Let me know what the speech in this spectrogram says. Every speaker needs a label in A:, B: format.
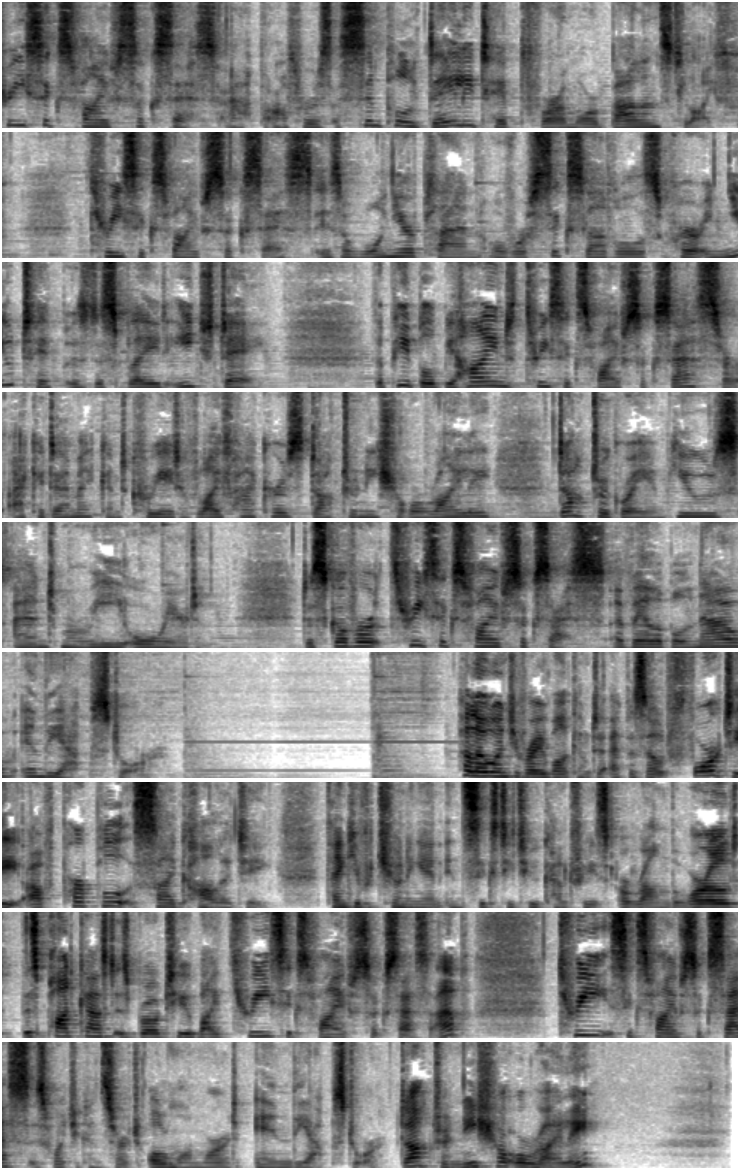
A: 365 Success app offers a simple daily tip for a more balanced life. 365 Success is a one year plan over six levels where a new tip is displayed each day. The people behind 365 Success are academic and creative life hackers Dr. Nisha O'Reilly, Dr. Graham Hughes, and Marie O'Riordan. Discover 365 Success, available now in the App Store. Hello, and you're very welcome to episode 40 of Purple Psychology. Thank you for tuning in in 62 countries around the world. This podcast is brought to you by 365 Success app. 365 Success is what you can search all one word in the App Store. Dr. Nisha O'Reilly,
